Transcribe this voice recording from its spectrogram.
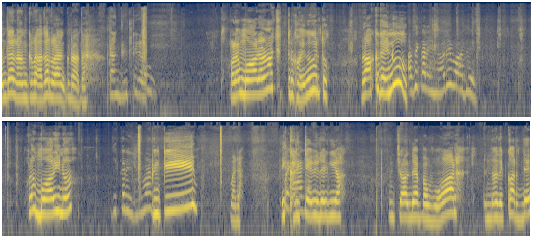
ਅੰਦਰ ਰੰਗ ਕਰਾਦਾ ਰੰਗ ਕਰਾਦਾ ਹਲੇ ਮਾਰਾ ਨਾ ਛਿੱਤਰ ਖਾਏਗਾ ਮੇਰੇ ਤੋਂ ਰੱਖ ਦੇ ਇਹਨੂੰ ਅਸੀਂ ਘਰੇ ਨਾਰੇ ਵਾਦੇ ਹਲੇ ਮਾਰੀ ਨਾ ਪਿੰਕੀ ਵਾਰਾ ਇਹ ਵੀ ਲੈ ਗਿਆ ਹੁਣ ਚੱਲਦੇ ਆਪਾਂ ਬਾਹਰ ਇਹਨਾਂ ਦੇ ਘਰ ਦੇ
